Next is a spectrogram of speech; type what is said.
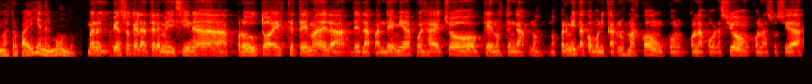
nuestro país y en el mundo. Bueno, yo pienso que la telemedicina, producto de este tema de la, de la pandemia, pues ha hecho que nos, tenga, nos, nos permita comunicarnos más con, con, con la población, con la sociedad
